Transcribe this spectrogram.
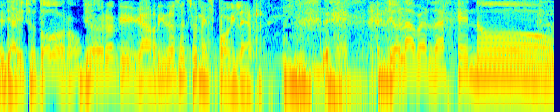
ya yo- ha dicho todo, ¿no? Yo creo que Garrido se ha hecho un spoiler. Yo la verdad es que no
